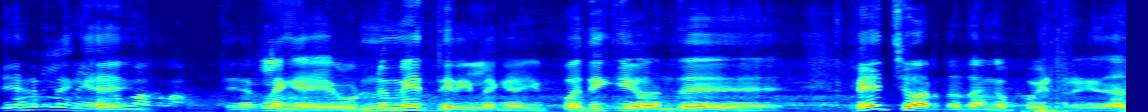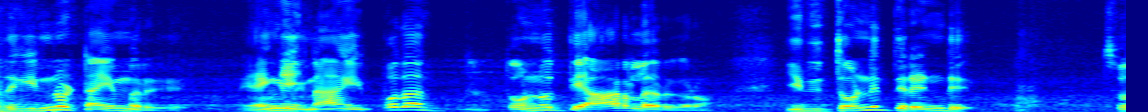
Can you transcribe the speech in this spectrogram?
தெரிலங்க தெரிலங்க ஒன்றுமே தெரியலங்க. இப்போதைக்கு வந்து பேச்சுவார்த்தை தாங்க போயிட்டு இருக்குது அதுக்கு இன்னும் டைம் இருக்கு. எங்களுக்கு நாங்கள் இப்போ தான் தொண்ணூற்றி ஆறில் இருக்கிறோம். இது தொண்ணூற்றி ரெண்டு. ஸோ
